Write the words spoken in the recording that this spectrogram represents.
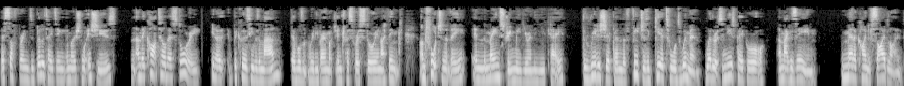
they're suffering debilitating emotional issues, and they can't tell their story. You know, because he was a man, there wasn't really very much interest for his story. And I think, unfortunately, in the mainstream media in the UK, the readership and the features are geared towards women, whether it's a newspaper or a magazine. Men are kind of sidelined.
